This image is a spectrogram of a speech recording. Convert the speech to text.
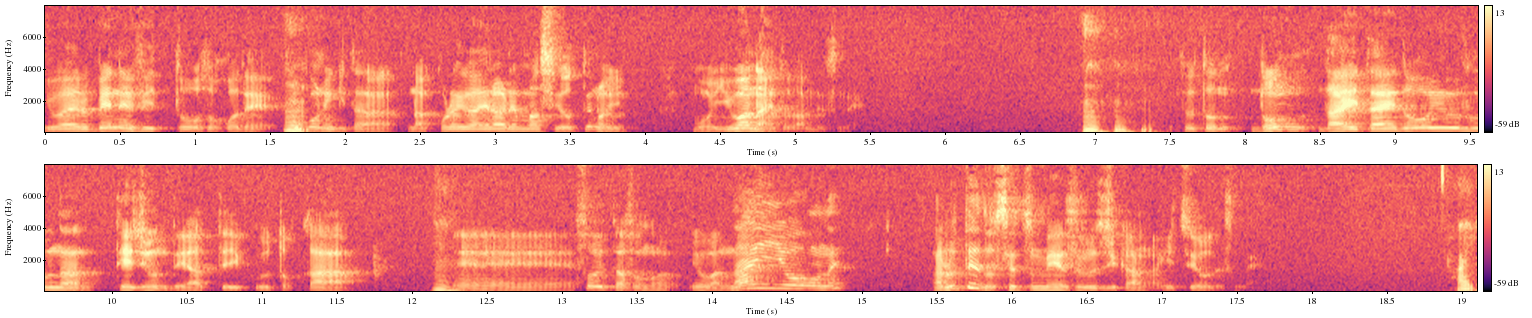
いわゆるベネフィットをそこで、ここに来たらこれが得られますよっていうのをもう言わないとダメですね。それとどん大体どういうふうな手順でやっていくとか、うん、えー、そういったその要は内容をねある程度説明する時間が必要ですね。はい、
